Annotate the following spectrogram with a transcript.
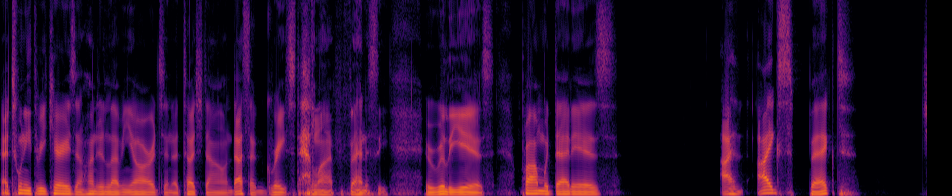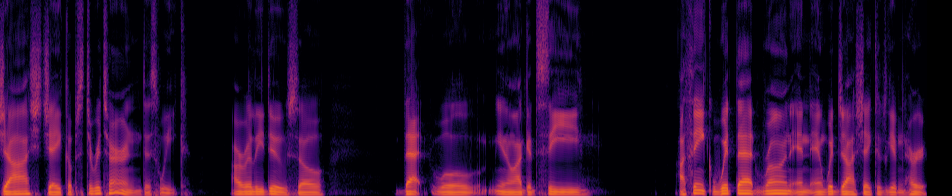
At 23 carries and 111 yards and a touchdown, that's a great stat line for fantasy. It really is. Problem with that is, I I expect Josh Jacobs to return this week. I really do. So that will, you know, I could see I think with that run and and with Josh Jacobs getting hurt,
